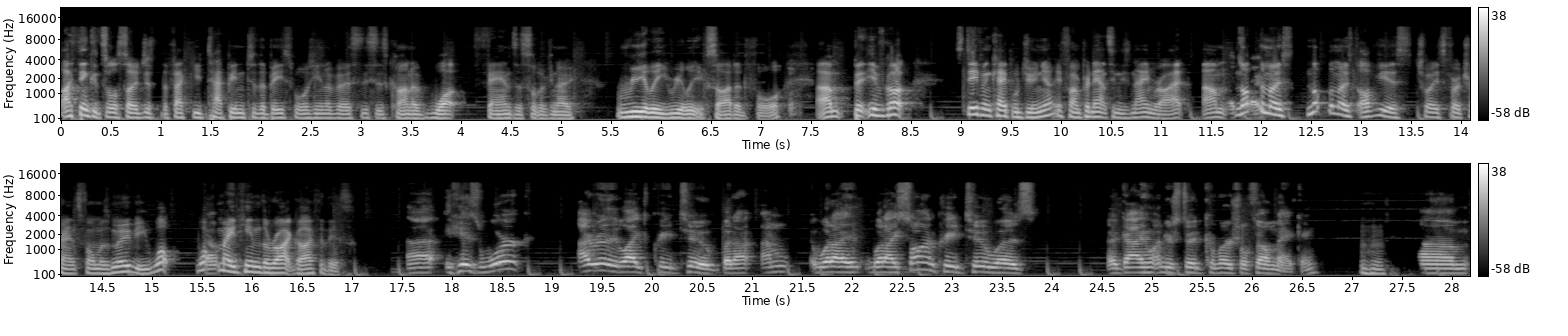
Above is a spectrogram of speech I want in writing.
I think it's also just the fact you tap into the Beast Wars universe. This is kind of what fans are sort of, you know, really, really excited for. Um, but you've got Steven Caple Jr., if I'm pronouncing his name right. Um, not right. the most, not the most obvious choice for a Transformers movie. What, what No. made him the right guy for this? Uh, his work, I really liked Creed 2, but I, I'm what I what I saw in Creed 2 was a guy who understood commercial filmmaking. Mhm. Um,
